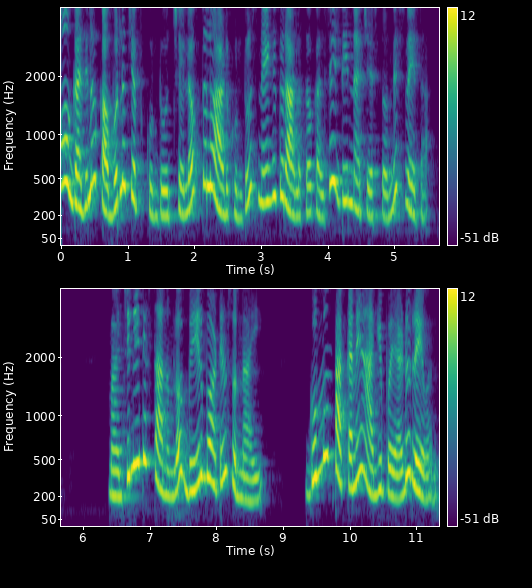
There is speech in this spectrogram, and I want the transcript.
ఓ గదిలో కబుర్లు చెప్పుకుంటూ చెలోక్తులు ఆడుకుంటూ స్నేహితురాళ్ళతో కలిసి డిన్నర్ చేస్తోంది శ్వేత. మంచినీటి స్థానంలో బీర్ బాటిల్స్ ఉన్నాయి. గుమ్మం పక్కనే ఆగిపోయాడు రేవన్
